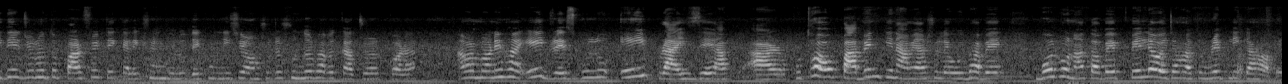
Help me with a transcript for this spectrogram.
ঈদের জন্য তো পারফেক্ট এই কালেকশনগুলো দেখুন নিচের অংশটা সুন্দরভাবে কাজওয়ার্ক করা। আমার মনে হয় এই ড্রেসগুলো এই প্রাইসে আর কোথাও পাবেন কিনা আমি আসলে ওইভাবে বলব না তবে পেলেও এটা হয়তো রেপ্লিকা হবে।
